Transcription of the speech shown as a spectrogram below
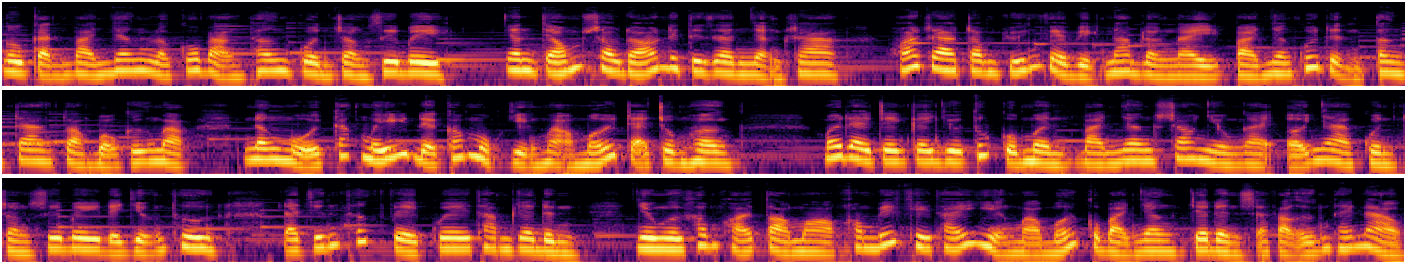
Ngồi cạnh bà Nhân là cô bạn thân Quỳnh Trần GB. Nhanh chóng sau đó netizen nhận ra, hóa ra trong chuyến về Việt Nam lần này, bà Nhân quyết định tân trang toàn bộ gương mặt, nâng mũi cắt mí để có một diện mạo mới trẻ trung hơn. Mới đây trên kênh YouTube của mình, bà Nhân sau nhiều ngày ở nhà Quỳnh Trần GB để dưỡng thương đã chính thức về quê thăm gia đình. Nhiều người không khỏi tò mò không biết khi thấy diện mạo mới của bà Nhân, gia đình sẽ phản ứng thế nào.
